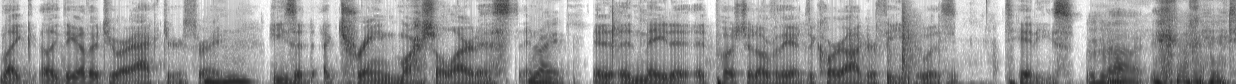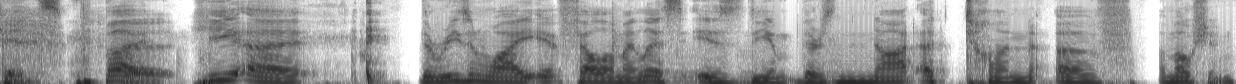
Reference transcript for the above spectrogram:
like like the other two are actors, right? He's a, a trained martial artist, and Right. It, it made it. It pushed it over the edge. The choreography was titties. uh, Tits. but The- he uh the reason why it fell on my list is the um, there's not a ton of emotion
